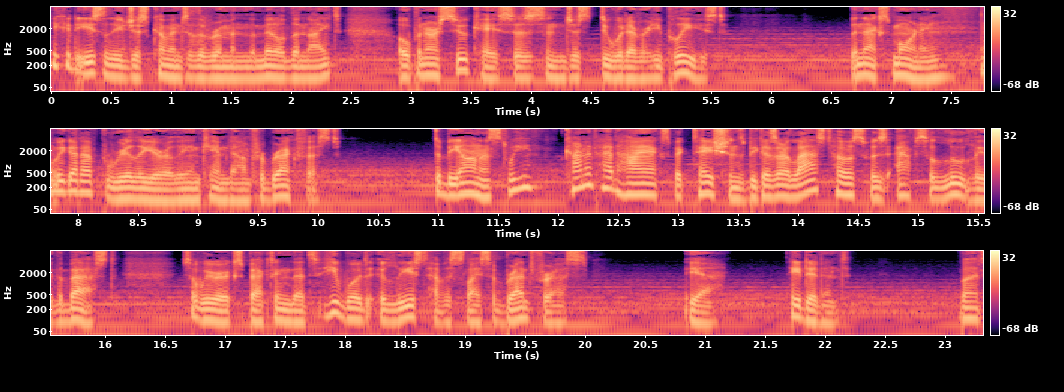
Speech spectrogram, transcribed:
he could easily just come into the room in the middle of the night, open our suitcases, and just do whatever he pleased. The next morning, we got up really early and came down for breakfast. To be honest, we kind of had high expectations because our last host was absolutely the best, so we were expecting that he would at least have a slice of bread for us. Yeah, he didn't. But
